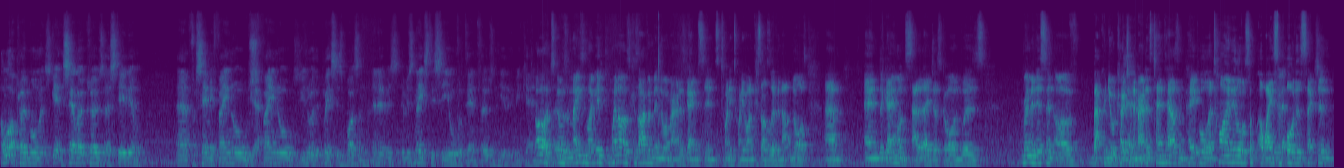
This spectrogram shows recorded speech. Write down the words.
a lot of proud moments, getting sellout crowds at a stadium um, for semi-finals, Yeah. finals. You know, the place is buzzing, and it was it was nice to see over ten thousand here at the weekend. Oh, it, it was amazing. Like it, when I was, because I haven't been to a Mariners game since 2021 because I was living up north. Um, and the game on Saturday just gone was reminiscent of back when you were coaching Yeah. the Mariners. 10,000 people, a tiny little away Yeah. supporters section.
